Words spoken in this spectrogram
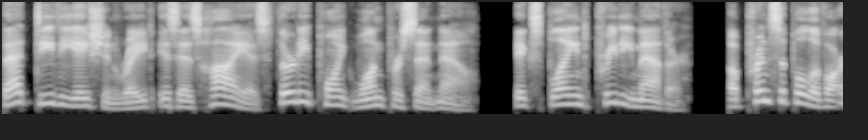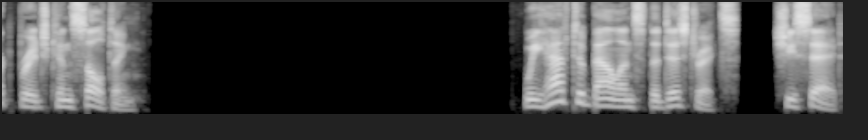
that deviation rate is as high as 30.1% now, explained Preeti Mather, a principal of ArcBridge Consulting. We have to balance the districts, she said.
